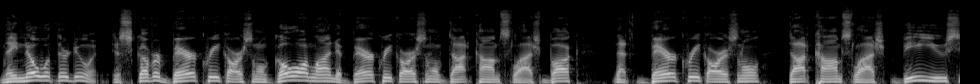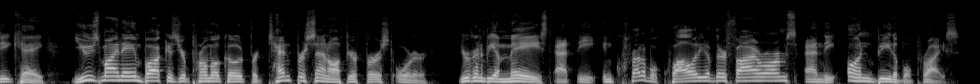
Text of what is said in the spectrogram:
They know what they're doing. Discover Bear Creek Arsenal. Go online to bearcreekarsenal.com slash buck. That's bearcreekarsenal.com slash B-U-C-K. Use my name, Buck, as your promo code for 10% off your first order. You're going to be amazed at the incredible quality of their firearms and the unbeatable price.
